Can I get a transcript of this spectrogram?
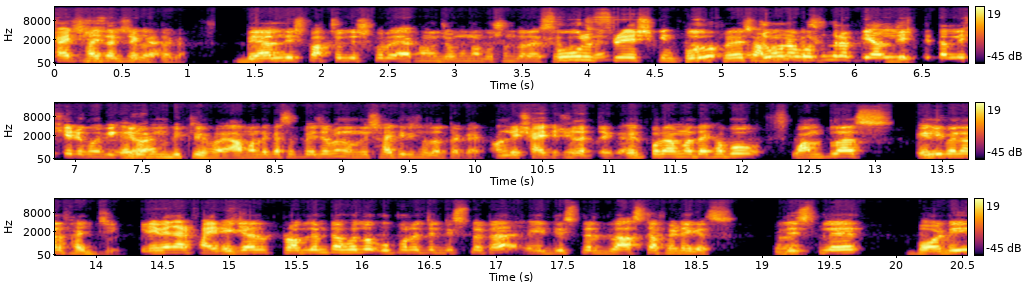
সাঁত্রিশ হাজার টাকা। বিয়াল্লিশ পাঁচচল্লিশ করে এখন যমুনা বসুন্ধরায় sale ফুল ফ্রেশ কিন্তু fresh যমুনা বসুন্ধরা বিয়াল্লিশ তেতাল্লিশ এরকমই বিক্রি হয়। এরকম বিক্রি হয়। আমাদের কাছে পেয়ে যাবেন অনলি সাঁত্রিশ হাজার টাকায়। অনলি সাঁত্রিশ হাজার টাকা এরপরে আমরা দেখাবো one plus eleven R five G eleven R five এইটার প্রবলেমটা হলো উপরের যে ডিসপ্লেটা এই ডিসপ্লের গ্লাসটা ফেটে গেছে। ডিসপ্লে বডি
